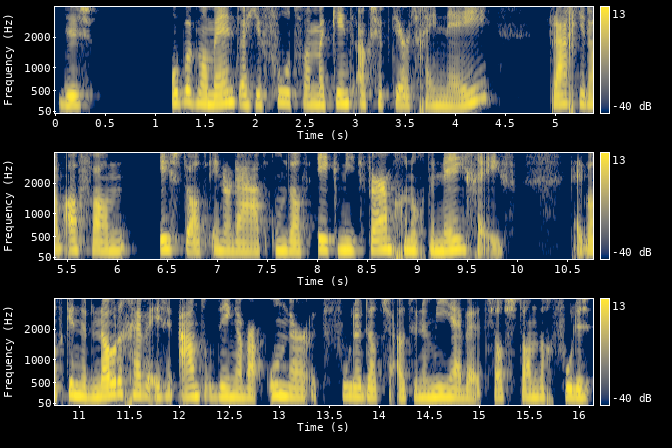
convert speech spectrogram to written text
Dus op het moment dat je voelt van mijn kind accepteert geen nee, vraag je dan af van is dat inderdaad omdat ik niet ferm genoeg de nee geef? Kijk, wat kinderen nodig hebben is een aantal dingen waaronder het voelen dat ze autonomie hebben, het zelfstandig voelen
